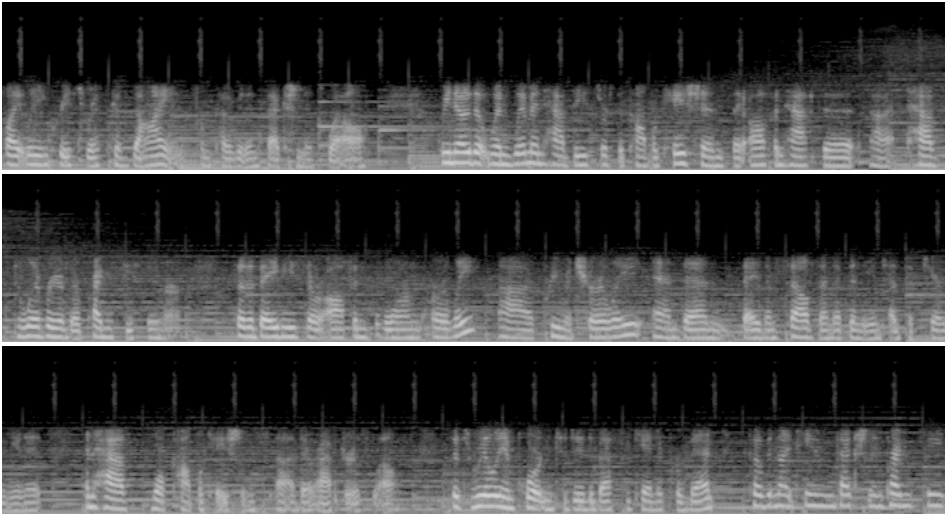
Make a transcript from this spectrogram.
slightly increased risk of dying from COVID infection as well. We know that when women have these sorts of complications, they often have to uh, have delivery of their pregnancy sooner. So the babies are often born early, uh, prematurely, and then they themselves end up in the intensive care unit and have more complications uh, thereafter as well. So it's really important to do the best we can to prevent COVID 19 infection in pregnancy,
